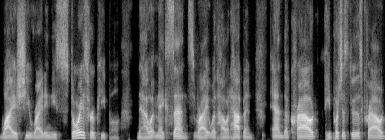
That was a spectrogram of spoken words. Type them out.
Why is she writing these stories for people? Now it makes sense, right? With how it happened. And the crowd, he pushes through this crowd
